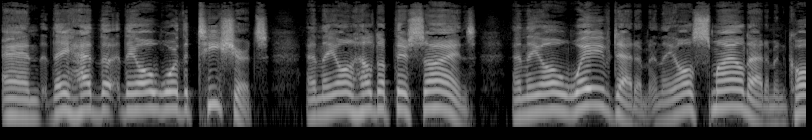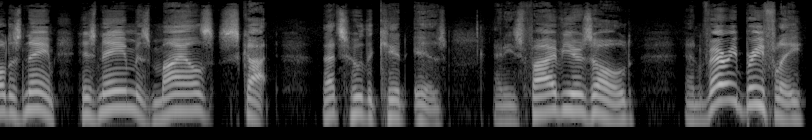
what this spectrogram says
and they had the they all wore the T-shirts, and they all held up their signs, and they all waved at him, and they all smiled at him and called his name. His name is Miles Scott. That's who the kid is, and he's five years old. And very briefly,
